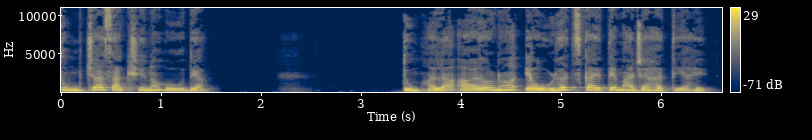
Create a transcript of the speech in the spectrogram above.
तुमच्या साक्षीनं होऊ द्या. तुम्हाला आळवणं एवढंच काय ते माझ्या हाती आहे.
